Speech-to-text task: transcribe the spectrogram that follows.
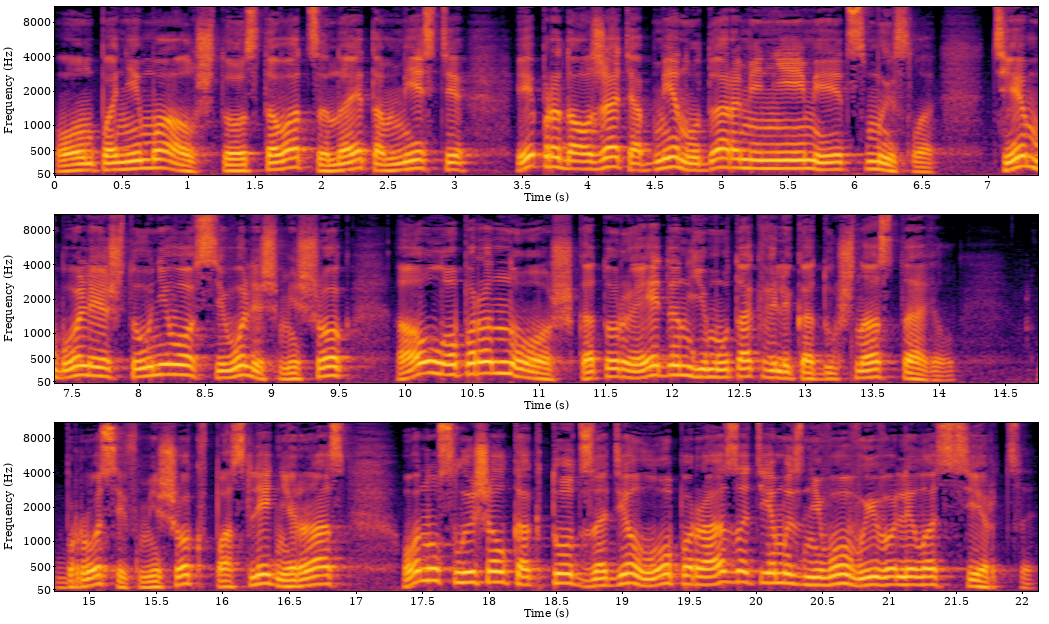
Он понимал, что оставаться на этом месте и продолжать обмен ударами не имеет смысла, тем более, что у него всего лишь мешок, а у лопара нож, который Эйден ему так великодушно оставил. Бросив мешок в последний раз, он услышал, как тот задел лопара, а затем из него вывалилось сердце.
